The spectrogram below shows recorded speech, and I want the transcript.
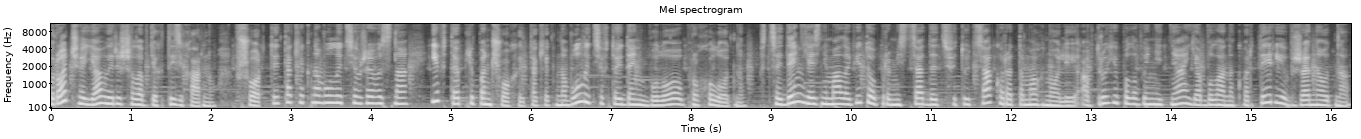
От. Коротше, я вирішила вдягтись гарно в шорти, так як на вулиці вже весна, і в теплі панчохи, так як на вулиці в той день було прохолодно. В цей день я знімала відео про місця, де цвітуть сакура та магнолії, а в другій половині дня я була на квартирі вже не одна.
